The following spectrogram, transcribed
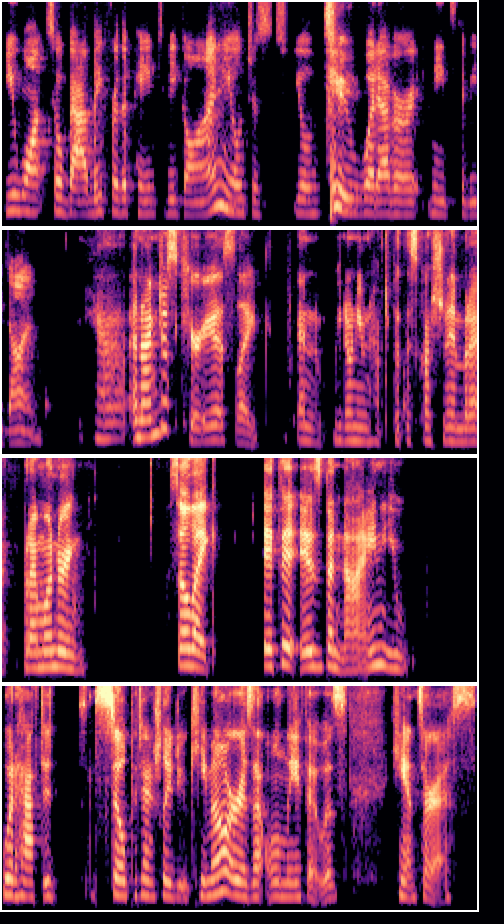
you want so badly for the pain to be gone, you'll just, you'll do whatever needs to be done. Yeah. And I'm just curious, like, and we don't even have to put this question in, but I, but I'm wondering, so like, if it is benign, you would have to still potentially do chemo or is that only if it was cancerous?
